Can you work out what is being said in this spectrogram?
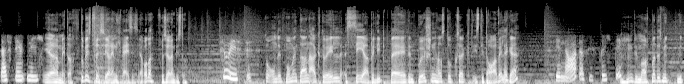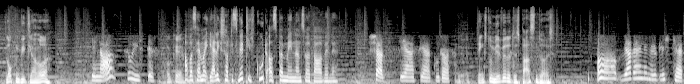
Das stimmt nicht. Ja, hab mir gedacht. Du bist Friseurin, ich weiß es ja, oder? Friseurin bist du. So ist es. So, und jetzt momentan aktuell sehr beliebt bei den Burschen, hast du gesagt, ist die Dauerwelle, gell? Genau, das ist richtig. Mhm, wie macht man das mit, mit Lockenwicklern, oder? Genau, so ist es. Okay. Aber sei mal ehrlich, schaut es wirklich gut aus bei Männern, so eine Dauerwelle? Schaut sehr, sehr gut aus. Denkst du, mir würde das passen, Doris? Oh, wäre eine Möglichkeit.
